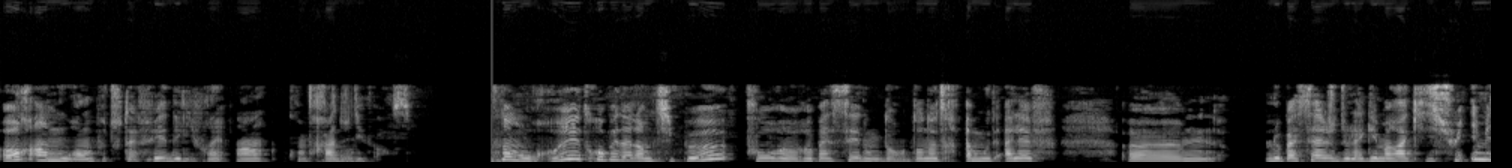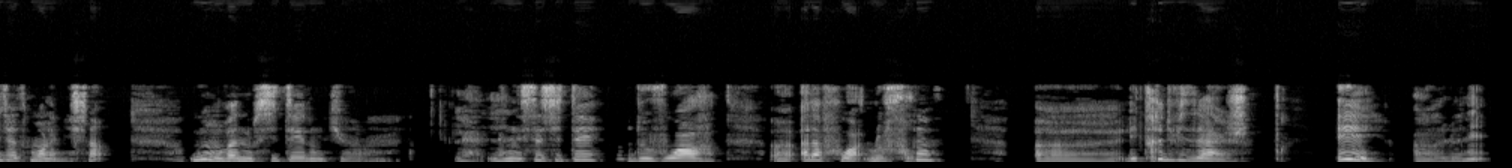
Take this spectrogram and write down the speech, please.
Or, un mourant peut tout à fait délivrer un contrat de divorce. Maintenant, on rétropédale un petit peu pour euh, repasser donc, dans, notre Hamoud Aleph le passage de la Gemara qui suit immédiatement la Mishnah, où on va nous citer donc la, nécessité de voir euh, à la fois le front, euh, les traits de visage et euh, le nez.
